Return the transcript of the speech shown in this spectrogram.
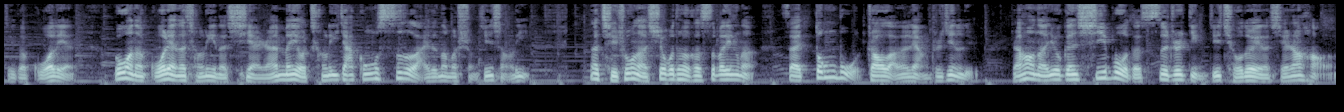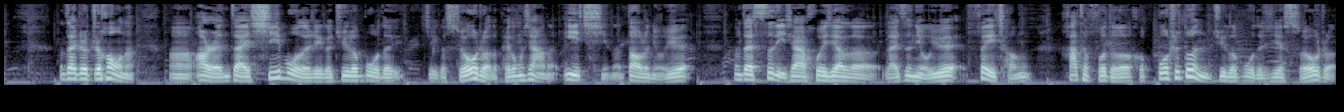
这个国联。不过呢，国联的成立呢，显然没有成立一家公司来的那么省心省力。那起初呢，休伯特和斯伯丁呢，在东部招揽了两支劲旅，然后呢，又跟西部的四支顶级球队呢协商好了。那在这之后呢，啊、二人在西部的这个俱乐部的这个所有者的陪同下呢，一起呢到了纽约。那么在私底下会见了来自纽约、费城、哈特福德和波士顿俱乐部的这些所有者，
